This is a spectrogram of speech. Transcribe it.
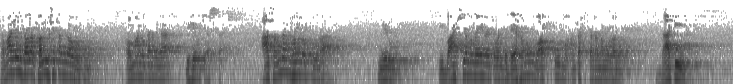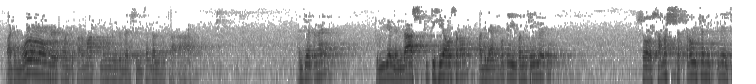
సమాజం చాలా కలుషితంగా ఉంటుంది. అవమానకరంగా బిహేవ్ చేస్తారు. ఆ సందర్భంలో కూడా మీరు ఈ బాహ్యములైనటువంటి దేహము వాక్కు అంతఃకరణములను దాటి వాటి మూలంలో ఉండేటువంటి పరమాత్మను మీరు దర్శించగలుగుతారా? అంచేతనే తుల్య నిందాస్థుతి అవసరం. అది లేకపోతే ఈ పని చేయలేదు. సో సమశత్రౌచ మిత్రేచ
